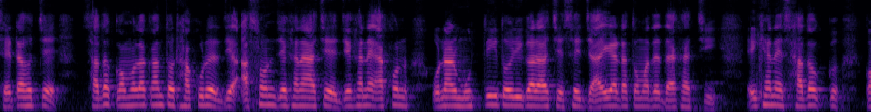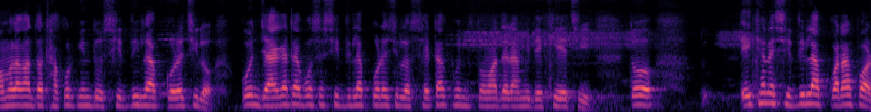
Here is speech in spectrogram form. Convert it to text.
সেটা হচ্ছে সাধক কমলাকান্ত ঠাকুরের যে আসন যেখানে আছে, যেখানে এখন ওনার মূর্তি তৈরি করা আছে, সেই জায়গাটা তোমাদের দেখাচ্ছি। এইখানে সাধক কমলাকান্ত ঠাকুর কিন্তু সিদ্ধি লাভ করেছিল। কোন জায়গাটা বসে সিদ্ধি লাভ করেছিল সেটা কিন্তু তোমাদের আমি দেখিয়েছি। তো এইখানে সিদ্ধিলাভ করার পর,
